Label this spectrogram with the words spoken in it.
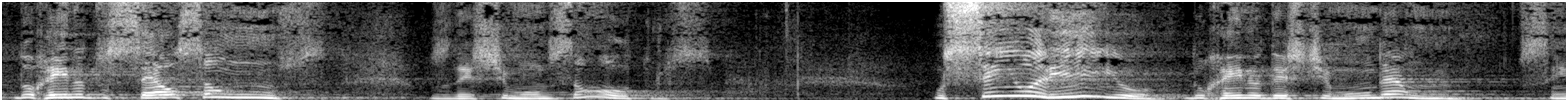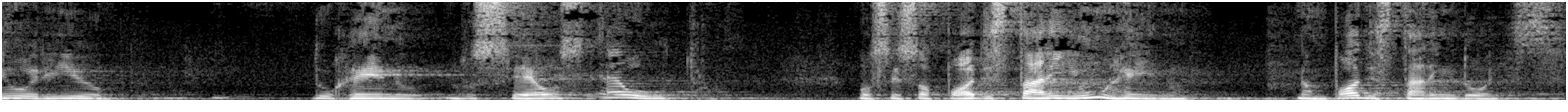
do reino do céu são uns, os deste mundo são outros. O senhorio do reino deste mundo é um, o senhorio do reino dos céus é outro. Você só pode estar em um reino, não pode estar em dois.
